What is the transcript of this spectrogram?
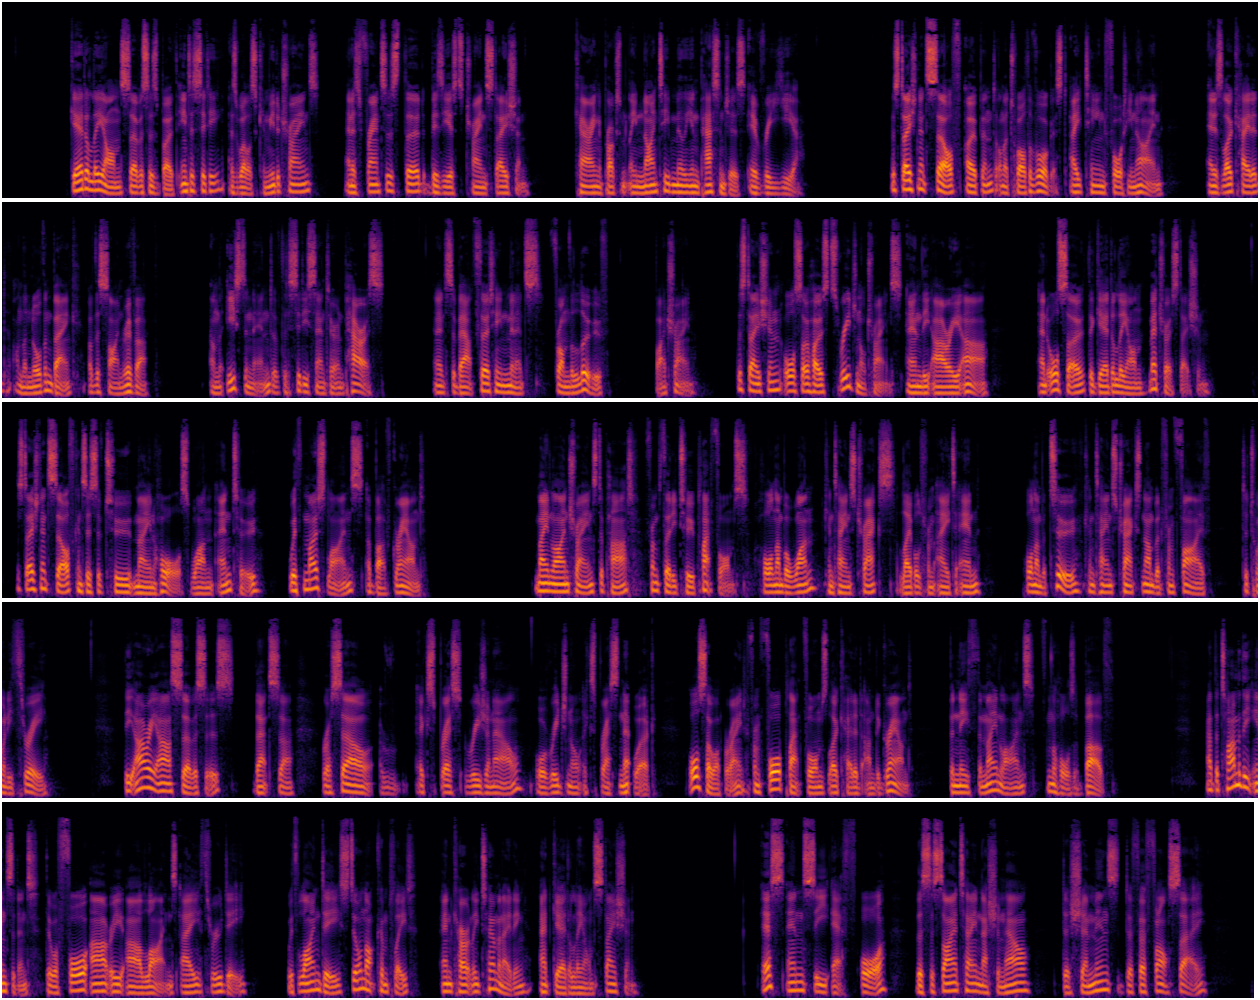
Gare de Lyon services both intercity as well as commuter trains and is France's third busiest train station, carrying approximately 90 million passengers every year. The station itself opened on the 12th of August 1849 and is located on the northern bank of the Seine River, on the eastern end of the city centre in Paris, and it's about 13 minutes from the Louvre by train. The station also hosts regional trains and the RER, and also the Gare de Lyon metro station. The station itself consists of two main halls, 1 and 2, with most lines above ground. Mainline trains depart from 32 platforms. Hall number 1 contains tracks labelled from A to N. Hall number 2 contains tracks numbered from 5 to 23. The RER services, that's uh, Réseau Express Regional or Regional Express Network also operate from four platforms located underground, beneath the main lines from the halls above. At the time of the incident, there were four RER lines A through D, with line D still not complete and currently terminating at Gare de Lyon station. SNCF, or the Société Nationale de Chemins de Fer Français,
